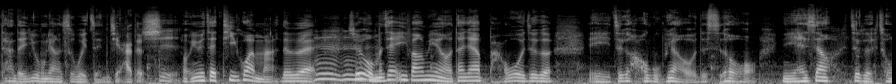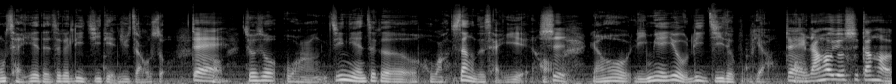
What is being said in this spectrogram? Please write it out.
它的用量是会增加的，是哦，因为在替换嘛，对不对？嗯，所以我们在一方面哦，大家把握这个诶这个好股票的时候哦，你还是要这个从产业的这个利基点。去着手，对、哦，就是说往今年这个往上的产业是，然后里面又有利基的股票，对，然后又是刚好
